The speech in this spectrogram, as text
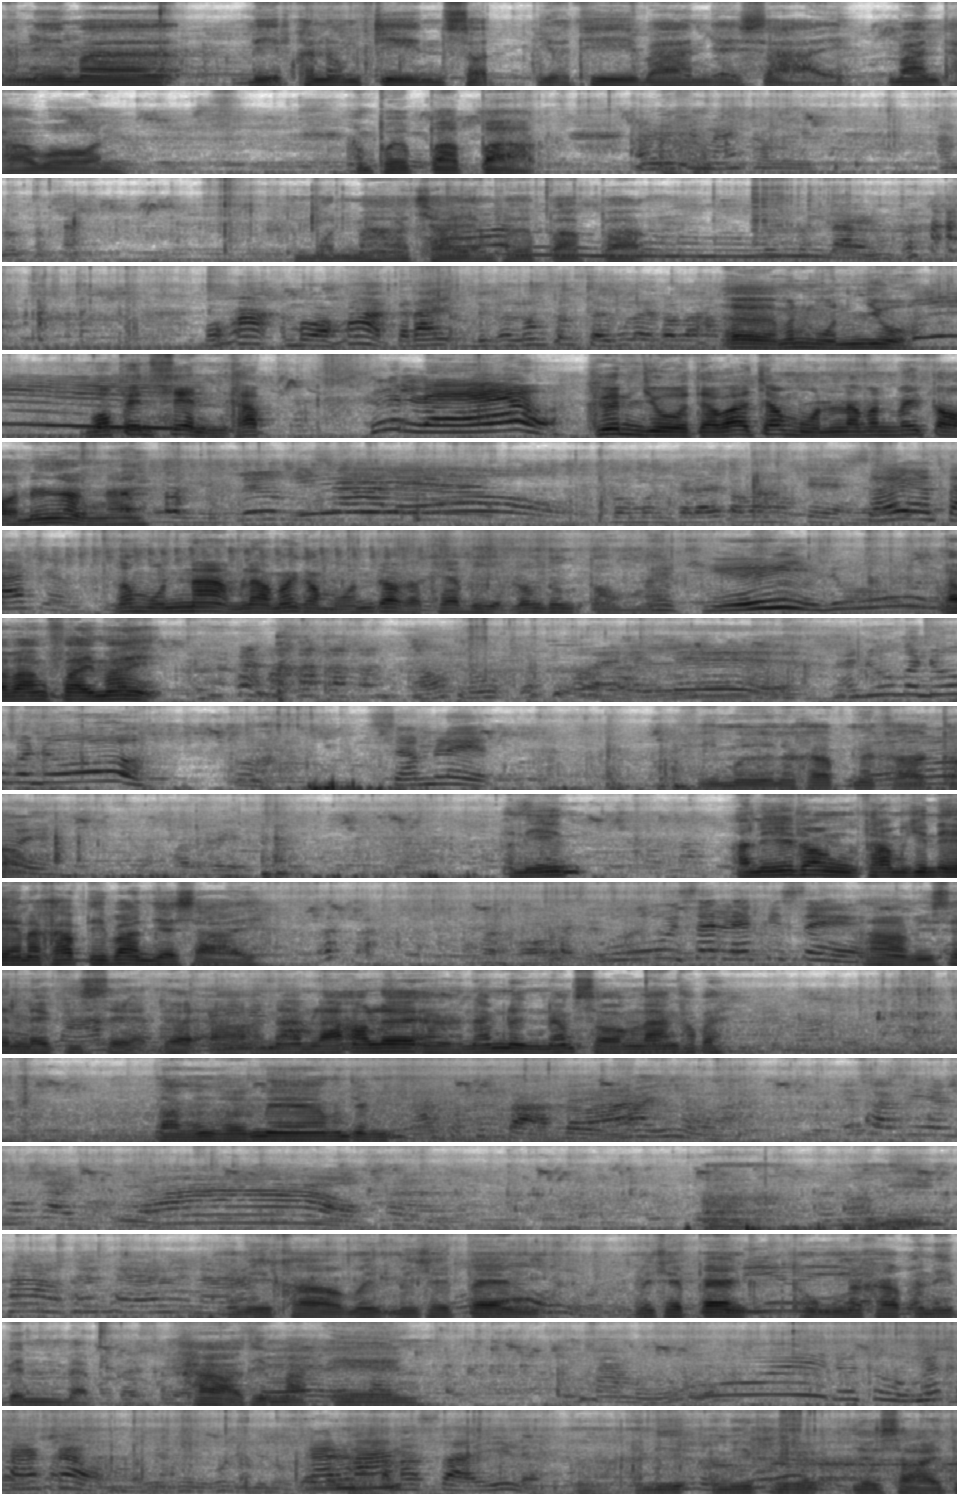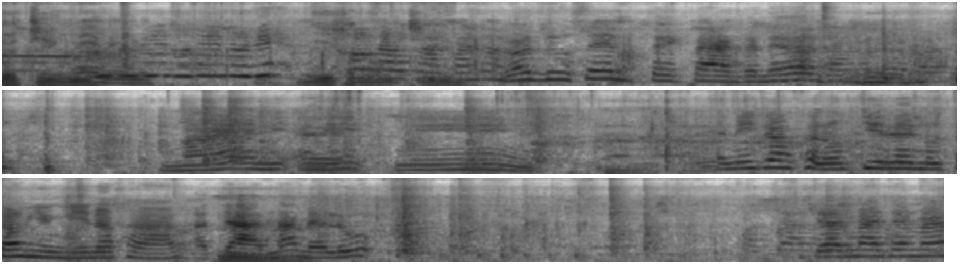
อันนี้มาบีบขนมจีนสดอยู่ที่บ้านยายสาย บ้านถาวรอำเภอปาปากเอาเลยใช่ไหมตำบลมหาชัยอำเภอปาปากบ่ฮะบ่ฮอดก็ได้ดึงเอาลงซึ้งๆเลยเพราะว่าเออ มันหมุนอยู่ว่าเป็นเส้นครับ ขึ้นแล้ว ขึ้นอยู่แต่ว่าเจ้าหมุนแล้วมันไม่ต่อเนื่องไง บ่มึนก็ได้เพราะ ว่าเฮาแก่งใส่อันตักอย่างแล้วหมุนน้ำแล้วมันก็หมุนเท่ากับแค่บีบลงตรงๆไงโอเคดูระวังไฟไหมมาดูมาดูมาดูสำเร็จฝีมือนะครับแม่ค้าเก่า โอ้ยอันนี้อันนี้ต้องทำกินเองนะครับ ที่บ้านยายสายอุ้ยเส้นเล็กพิเศษอ่ามีเส้นเล็กพิเศษด้วยอ่าน้ำล้างเอาเลยอ่าน้ำหนึ่งน้ำสองล้างเข้าไป ล้างเหิงๆแน่มันจะตาแดงไหมเนี่ยว้าวอ่าอันนี้กินข้าวแท้ๆเลยนะอันนี้ข้าวไม่ไม่ใช่แป้ง ไม่ใช่แป้งถุงนะครับ อันนี้เป็นแบบข้าวที่หมักเองอุ้ยดูถูกแม่ค้าเก่าการมามาใส่แหละอ่าอันนี้อันนี้คือยายสายตัวจริงนะดูดิดูดิดูดินี่ขนมจีนแล้วดูเส้นแตกต่างกันเนอะ ไม้อันนี้อันนี้นี่ อันนี้ต้องขนมจีนเลยหนูต้องอย่างนี้นะคะ อาจารย์มาแม่รู้อาจารย์มาอาจารย์มา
